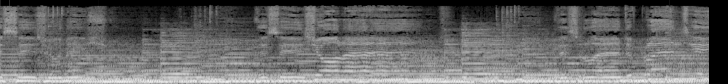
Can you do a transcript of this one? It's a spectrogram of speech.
This is your nation. This is your land. This land of plenty.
